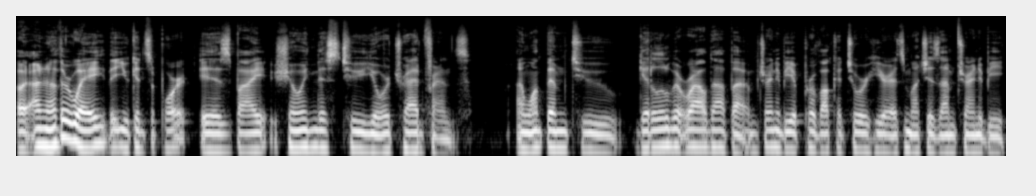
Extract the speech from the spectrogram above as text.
another way that you can support is by showing this to your trad friends. I want them to get a little bit riled up. I'm trying to be a provocateur here as much as I'm trying to be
